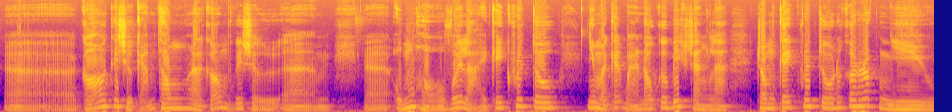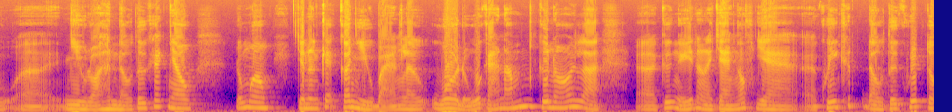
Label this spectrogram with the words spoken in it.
uh, ờ, có cái sự cảm thông hay là có một cái sự uh, uh, ủng hộ với lại cái crypto. Nhưng mà các bạn đâu có biết rằng là trong cái crypto nó có rất nhiều uh, nhiều loại hình đầu tư khác nhau đúng không? Cho nên có nhiều bạn là quơ đũa cả nắm cứ nói là ờ, cứ nghĩ rằng là chàng ngốc già ờ, khuyến khích đầu tư crypto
